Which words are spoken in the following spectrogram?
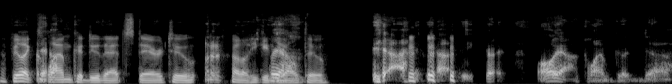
I feel like Yeah. Clem could do that stare too, although he could Yeah. yell too. yeah, yeah, he could. Oh yeah, Clem could. Uh,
